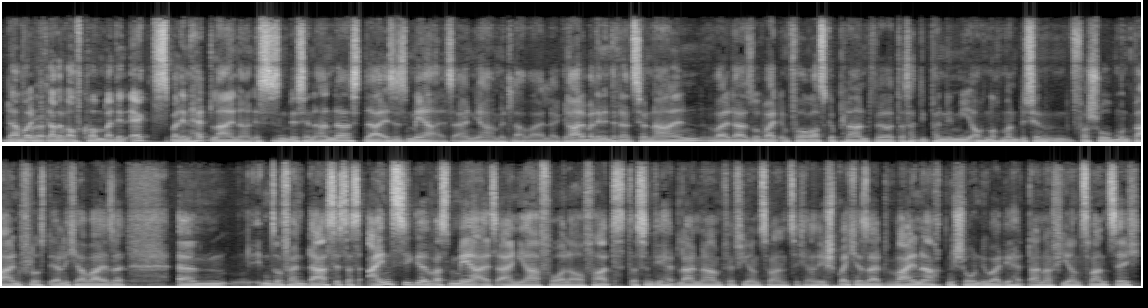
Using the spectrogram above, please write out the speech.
Da wollte ich gerade drauf kommen. Bei den Acts, bei den Headlinern ist es ein bisschen anders. Da ist es mehr als ein Jahr mittlerweile. Gerade bei den internationalen, weil da so weit im Voraus geplant wird. Das hat die Pandemie auch noch mal ein bisschen verschoben und beeinflusst, ehrlicherweise. Ähm, insofern, das ist das Einzige, was mehr als ein Jahr Vorlauf hat. Das sind die Headline-Namen für 24. Also ich spreche seit Weihnachten schon über die Headliner 24,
